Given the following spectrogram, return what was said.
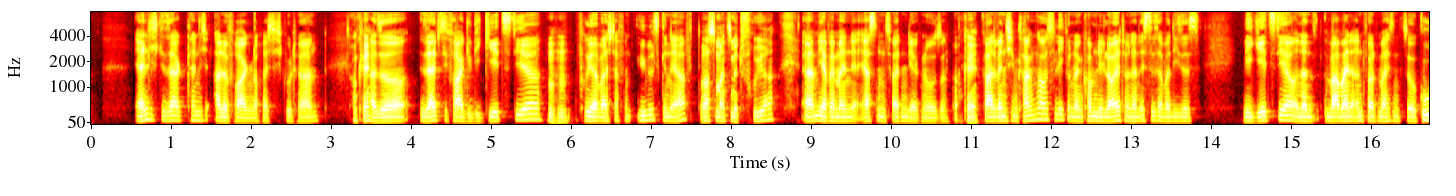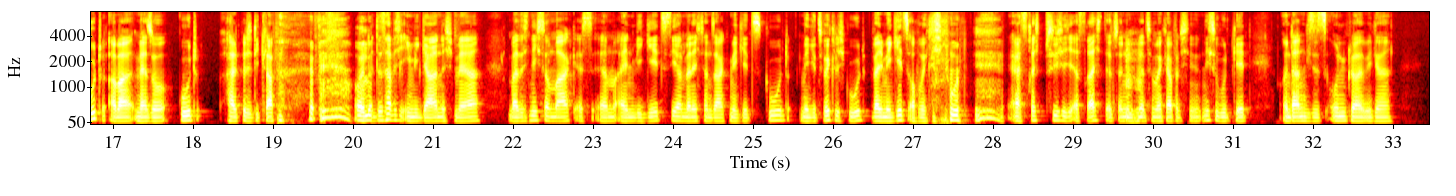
Ehrlich gesagt kann ich alle Fragen noch richtig gut hören. Okay. Also selbst die Frage, wie geht's dir? Mhm. Früher war ich davon übelst genervt. Was meinst du mit früher? Ähm, ja, bei meiner ersten und zweiten Diagnose. Okay. Gerade wenn ich im Krankenhaus liege und dann kommen die Leute und dann ist es aber dieses, wie geht's dir? Und dann war meine Antwort meistens so gut, aber mehr so gut, halt bitte die Klappe. und das habe ich irgendwie gar nicht mehr. Was ich nicht so mag, ist ähm, ein Wie geht's dir? Und wenn ich dann sage, mir geht's gut, mir geht's wirklich gut, weil mir geht's auch wirklich gut. erst recht psychisch, erst recht, selbst wenn mhm. mir zum Beispiel körperlich nicht so gut geht. Und dann dieses ungläubige,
